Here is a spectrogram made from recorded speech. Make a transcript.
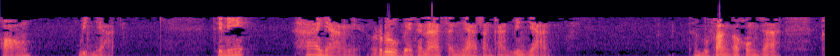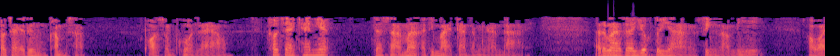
ของวิญญาณ ทีนี้ ห้าอย่างเนี่ย รูปเวทนาสัญญาสังขารวิญญาณท่านผู้ฟังก็คงจะเข้าใจเรื่องของคำศัพท์ พอสมควรแล้ว เข้าใจแค่เนี้ยจะสามารถอธิบายการทำงานได้อาตมาจะยกตัวอย่างสิ่งเหล่านี้ เอาไว้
